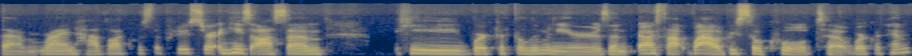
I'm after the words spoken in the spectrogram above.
um, Ryan Hadlock was the producer, and he's awesome. He worked with the Lumineers, and I thought, wow, it'd be so cool to work with him.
